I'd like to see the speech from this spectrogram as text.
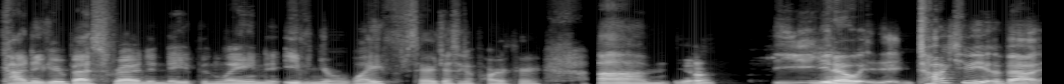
kind of your best friend and nathan lane even your wife sarah jessica parker um You know. you know talk to me about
